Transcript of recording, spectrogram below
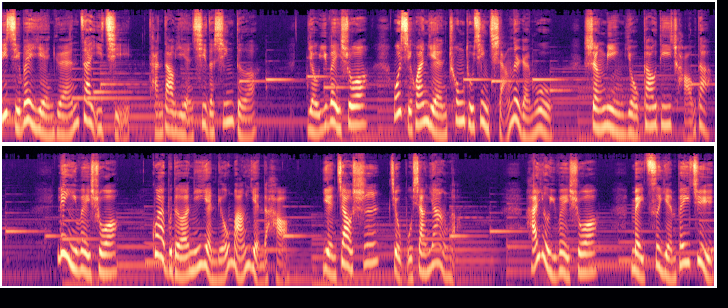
与几位演员在一起谈到演戏的心得，有一位说：“我喜欢演冲突性强的人物，生命有高低潮的。”另一位说：“怪不得你演流氓演得好，演教师就不像样了。”还有一位说：“每次演悲剧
